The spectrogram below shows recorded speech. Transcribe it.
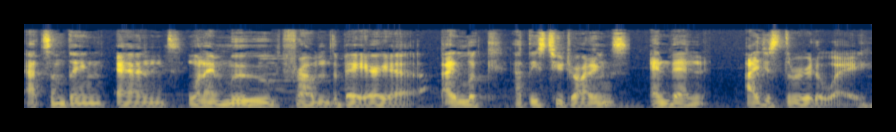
at something. And when I moved from the Bay Area, I look at these two drawings and then I just threw it away.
